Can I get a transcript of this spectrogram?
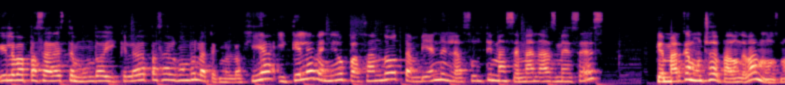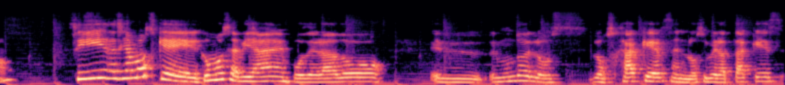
qué le va a pasar a este mundo y qué le va a pasar al mundo la tecnología y qué le ha venido pasando también en las últimas semanas, meses marca mucho de para dónde vamos, ¿no? Sí, decíamos que cómo se había empoderado el, mundo de los, los hackers en los ciberataques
